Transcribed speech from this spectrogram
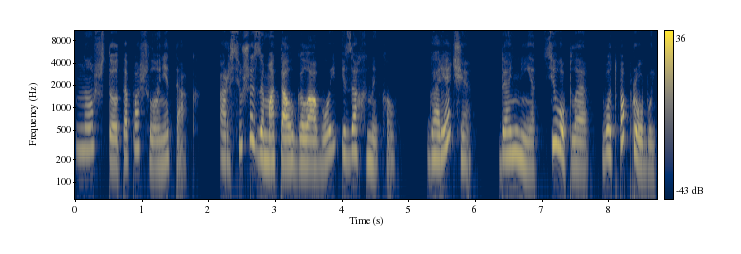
Но что-то пошло не так. Арсюша замотал головой и захныкал. «Горячее? Да нет, теплое. Вот попробуй».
